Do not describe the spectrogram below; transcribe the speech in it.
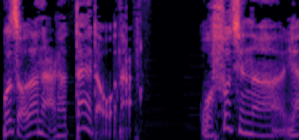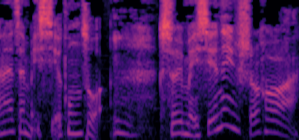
我走到哪儿，他带到我哪儿。我父亲呢，原来在美协工作，嗯，所以美协那个时候啊，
